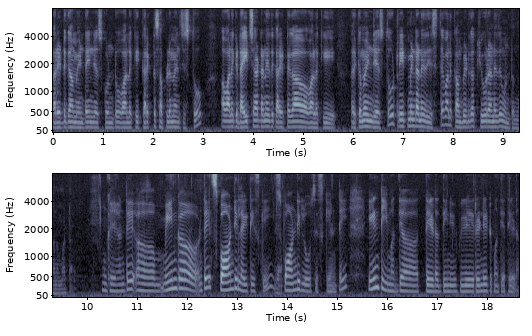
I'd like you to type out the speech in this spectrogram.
కరెక్ట్గా మెయింటైన్ చేసుకుంటూ వాళ్ళకి కరెక్ట్ సప్లిమెంట్స్ ఇస్తూ వాళ్ళకి డైట్ చార్ట్ అనేది కరెక్ట్గా వాళ్ళకి రికమెండ్ చేస్తూ ట్రీట్మెంట్ అనేది ఇస్తే వాళ్ళకి కంప్లీట్గా క్యూర్ అనేది ఉంటుందన్నమాట. ఓకే. అంటే మెయిన్గా అంటే స్పాండిలైటిస్కి స్పాండిలోసిస్కి అంటే ఏంటి ఈ మధ్య తేడా? దీని రెండింటి మధ్య తేడా?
